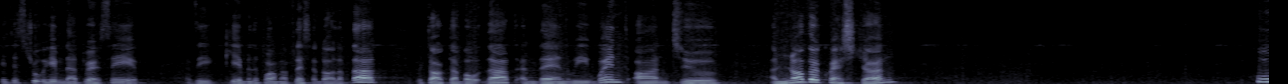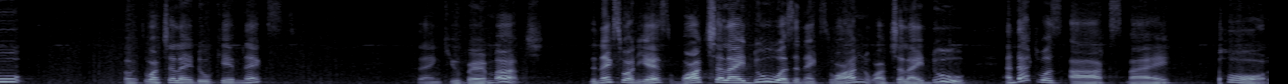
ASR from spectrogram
it is through him that we're saved. As he came in the form of flesh and all of that. We talked about that, and then we went on to another question. Who, oh, what shall I do came next? Thank you very much. The next one, yes, what shall I do was the next one. What shall I do? And that was asked by Paul.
